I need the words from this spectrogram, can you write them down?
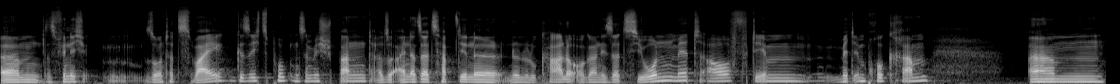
Ähm, das finde ich mm, so unter zwei Gesichtspunkten ziemlich spannend. Also einerseits habt ihr eine, eine lokale Organisation mit auf dem, mit im Programm. Ähm,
